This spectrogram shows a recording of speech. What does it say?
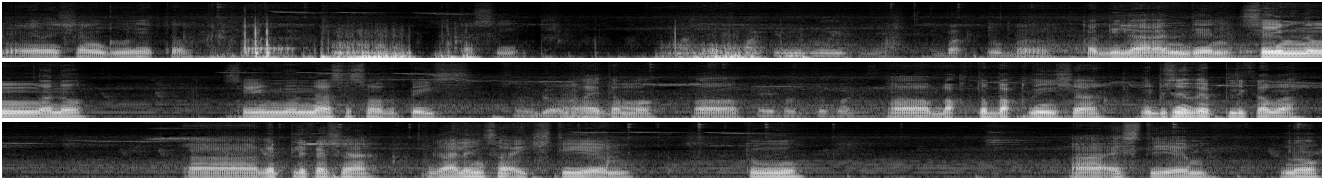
Ngayon siyang guhit to. Ah, kasi. Back to back. oh, kabilaan din. Same nung ano, same nung nasa surface. Doon. Nakita mo? Oo. Back to back. Ah, back to back din siya. Ibig sabihin replica ba? Ah, replica siya. Galing sa HTM to ah, STM, no?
